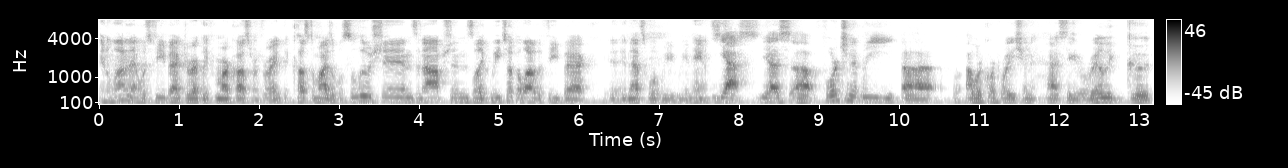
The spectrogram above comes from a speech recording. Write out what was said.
And a lot of that was feedback directly from our customers, right? The customizable solutions and options. Like we took a lot of the feedback, and that's what we, we enhanced. Yes, yes. Uh, fortunately, uh, our corporation has a really good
